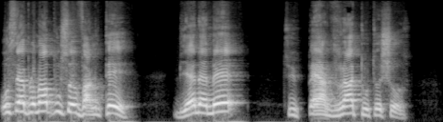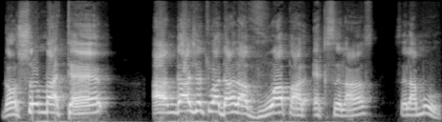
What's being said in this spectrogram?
ou simplement pour se vanter, bien aimé, tu perdras toutes choses. Donc ce matin, engage-toi dans la voie par excellence, c'est l'amour.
